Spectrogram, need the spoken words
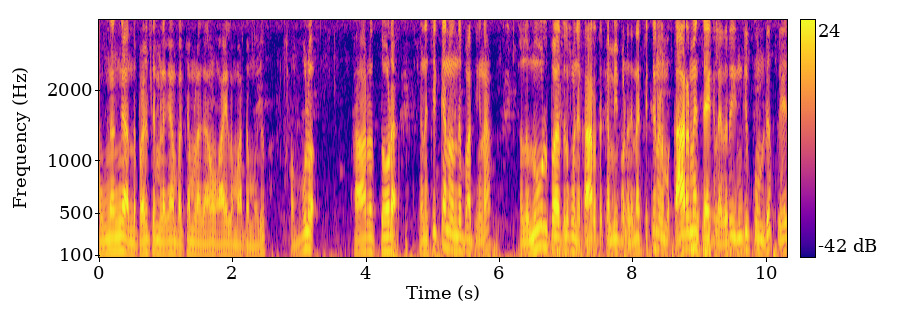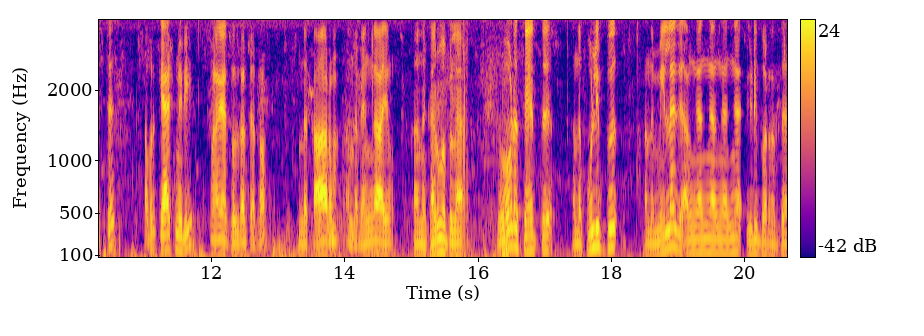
அங்கங்கே அந்த பழுத்த மிளகாயும் பச்சை மிளகாயும் வாயில் மாட்டும் போது அவ்வளோ காரத்தோட ஏன்னா சிக்கன் வந்து பார்த்தீங்கன்னா அந்த நூல் பதத்தில் கொஞ்சம் காரத்தை கம்மி பண்ணுது. ஏன்னா சிக்கன் நம்ம காரமே சேர்க்கல. வெறும் இஞ்சி பூண்டு பேஸ்ட்டு அப்புறம் காஷ்மீரி மிளகாய் தூள் தான் சேர்த்தோம். அந்த காரம் அந்த வெங்காயம் அந்த கருவேப்பிலை இதோடு சேர்த்து அந்த புளிப்பு அந்த மிளகு அங்கங்கே அங்கங்கே இடிபடுறது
